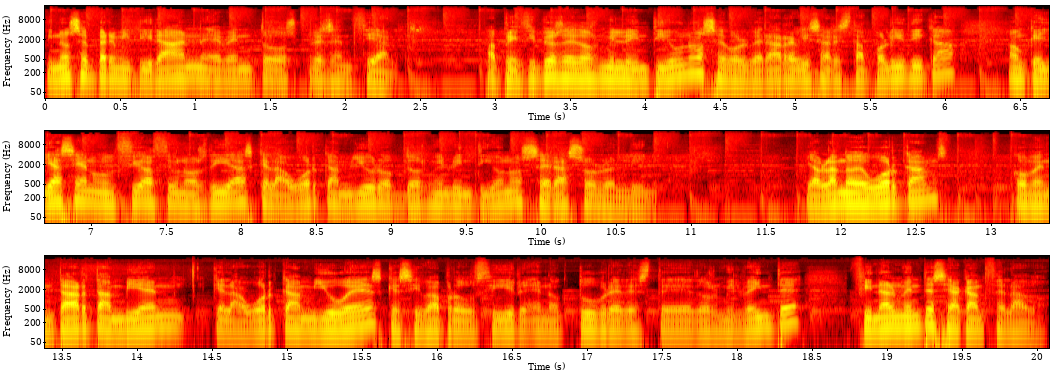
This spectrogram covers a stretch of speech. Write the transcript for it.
y no se permitirán eventos presenciales. A principios de 2021 se volverá a revisar esta política, aunque ya se anunció hace unos días que la WordCamp Europe 2021 será solo en línea. Y hablando de WordCamps, Comentar también que la WordCamp US, que se iba a producir en octubre de este 2020, finalmente se ha cancelado.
